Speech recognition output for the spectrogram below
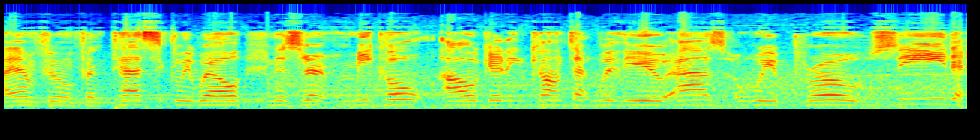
I am feeling fantastically well. Mr. Miko, I'll get in contact with you as we proceed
